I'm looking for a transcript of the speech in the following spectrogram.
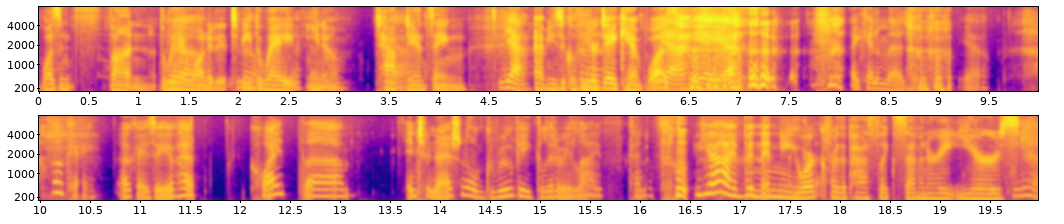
wasn't fun the way I wanted it to be, no, the way you know tap dancing Yeah. at musical theater day camp was. Yeah, yeah, yeah. I can imagine. Yeah. Okay. Okay. So you've had quite the international, groovy, glittery life, kind of. yeah, I've been in New York for the past like seven or eight years. yeah.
